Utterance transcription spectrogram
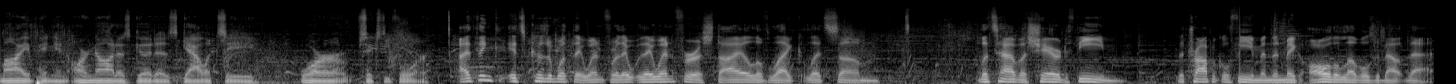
my opinion, are not as good as Galaxy or 64. I think it's because of what they went for. They they went for a style of like let's um let's have a shared theme, the tropical theme, and then make all the levels about that.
